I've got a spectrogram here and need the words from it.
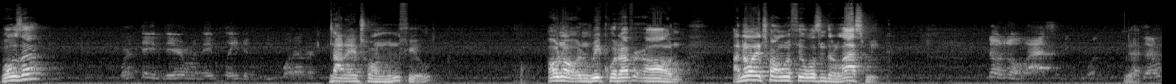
What was that? Weren't they there when they played in week whatever? Not Antoine Winfield. Oh no, in week whatever. Oh, I know Antoine Winfield wasn't there last week. No, no, last week was. Yeah. I'm,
